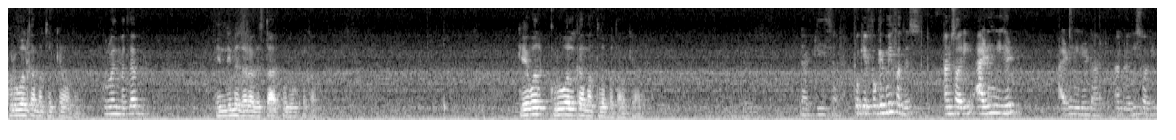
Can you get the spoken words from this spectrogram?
क्रूअल का मतलब क्या होता है? क्रूअल मतलब? हिंदी में ज़रा विस्तार पूर्वक बताओ। केवल क्रूअल का मतलब बताओ क्या है? Dad, please, sir. Okay, forgive me for this. I'm sorry. I didn't need it. I didn't need it, Dad. I'm really sorry.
